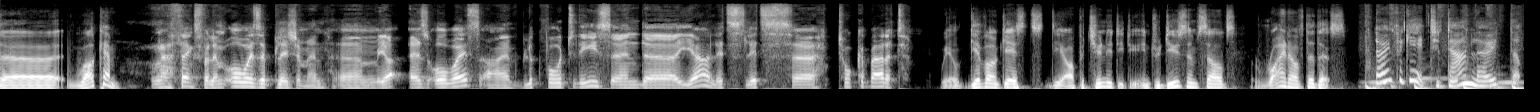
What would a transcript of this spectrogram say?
uh, welcome. Uh, thanks, Willem. Always a pleasure, man. Um, yeah, as always, I look forward to these, and uh, yeah, let's let's uh, talk about it. We'll give our guests the opportunity to introduce themselves right after this. Don't forget to download the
